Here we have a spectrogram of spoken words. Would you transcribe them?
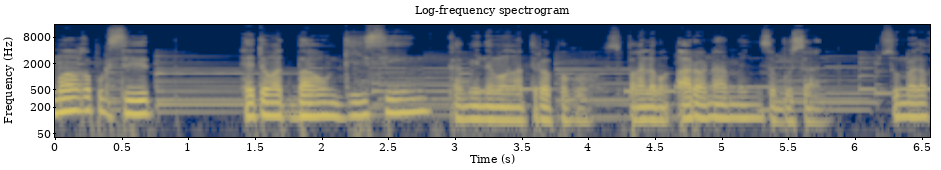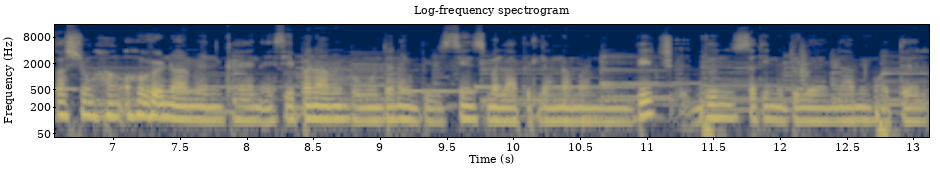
Mga kapagsit, heto nga't bagong gising kami ng mga tropa ko sa pangalawang araw namin sa Busan. So malakas yung hangover namin kaya naisipan namin pumunta ng beach since malapit lang naman ng beach dun sa tinutuluyan naming hotel.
